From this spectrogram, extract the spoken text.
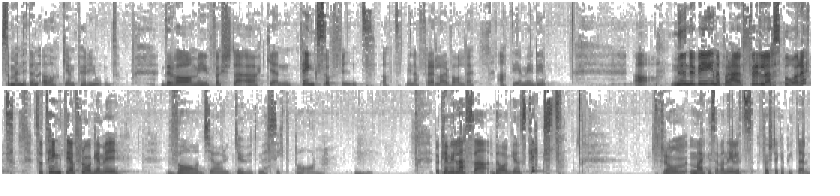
som en liten ökenperiod. Det var min första öken. Tänk så fint att mina föräldrar valde att ge mig det. Ja. Nu när vi är inne på det här föräldraspåret så tänkte jag fråga mig, vad gör Gud med sitt barn? Mm. Då kan vi läsa dagens text från Markus evangeliets första kapitel.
